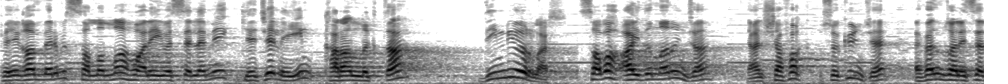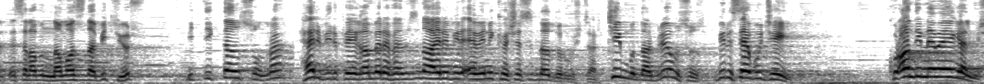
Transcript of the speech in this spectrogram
Peygamberimiz sallallahu aleyhi ve sellemi geceleyin karanlıkta dinliyorlar. Sabah aydınlanınca yani şafak sökünce Efendimiz Aleyhisselatü Vesselam'ın namazı da bitiyor. Bittikten sonra her biri Peygamber Efendimizin ayrı bir evinin köşesinde durmuşlar. Kim bunlar biliyor musunuz? Birisi Ebu Cehil. Kur'an dinlemeye gelmiş.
